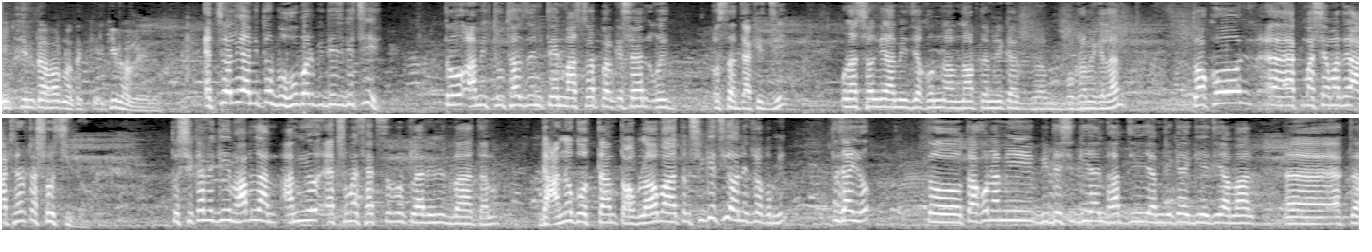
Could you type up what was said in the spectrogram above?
এই চিন্তা ভাবনাটা কীভাবে এলো? অ্যাকচুয়ালি আমি তো বহুবার বিদেশ গেছি। তো আমি two thousand ten master percussion with Ustad Zakirji ওনার সঙ্গে আমি যখন নর্থ আমেরিকার প্রোগ্রামে গেলাম তখন এক মাসে আমাদের আঠেরোটা শো ছিল। তো সেখানে গিয়ে ভাবলাম আমিও একসময় স্যাক্সোফোন ক্লারিনেট বাজাতাম গানও করতাম তবলাও বাজাতাম শিখেছি অনেক রকমই। তো যাই হোক, তো তখন আমি বিদেশে গিয়ে আমি ভাবছি, আমেরিকায় গিয়ে যে আমার একটা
